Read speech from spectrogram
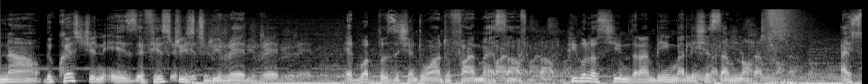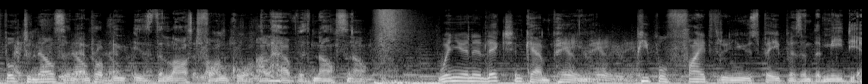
Now, the question is if history is to be read, at what position do I want to find myself? People assume that I'm being malicious. I'm not. I spoke to Nelson, and probably is the last phone call I'll have with Nelson. When you're in an election campaign, people fight through newspapers and the media,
